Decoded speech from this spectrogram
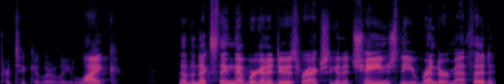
particularly like. Now the next thing that we're going to do is we're actually going to change the render method.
